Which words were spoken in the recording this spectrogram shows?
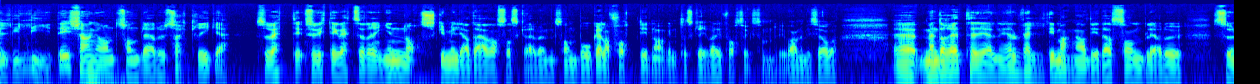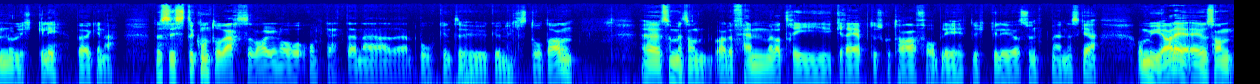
veldig lite i sjangeren 'sånn blir du søkkrik'. Så, vet, så, vidt jeg vet, så er det ingen norske milliardærer som har skrevet en sånn bok, eller fått de noen til å skrive de for seg, som de vanligvis gjør. da. Eh, men det er til gjengjeld veldig mange av de der 'Sånn blir du sunn og lykkelig'-bøkene. Det siste kontroverset var jo nå rundt dette, denne eh, boken til Gunhild Stordalen. Eh, som er sånn, var det fem eller tre grep du skulle ta for å bli et lykkelig og sunt menneske. Og mye av det er jo sånn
